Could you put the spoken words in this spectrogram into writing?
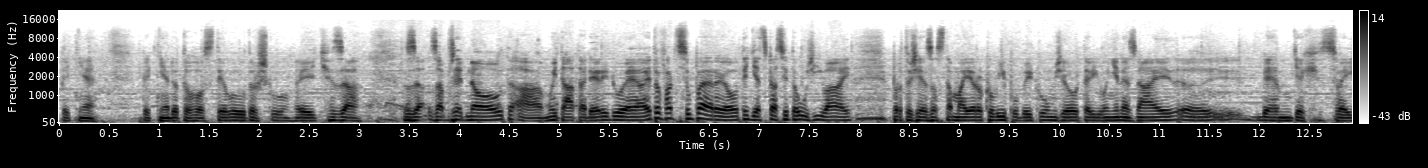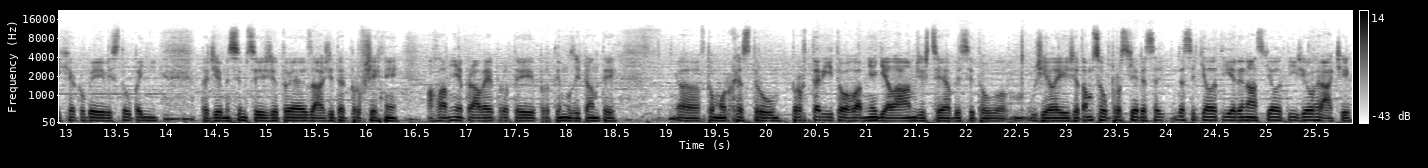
pěkně, pěkně do toho stylu trošku, viď, za, za, zabřednout a můj táta deriduje a je to fakt super, jo, ty děcka si to užívají, protože zase tam mají rokový publikum, že jo, který oni neznají e, během těch svých jakoby vystoupení, takže myslím si, že to je zážitek pro všechny a hlavně právě pro ty, pro ty muzikanty, v tom orchestru, pro který to hlavně dělám, že chci, aby si to užili, že tam jsou prostě deset, desetiletý, jedenáctiletý že jo, hráči.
